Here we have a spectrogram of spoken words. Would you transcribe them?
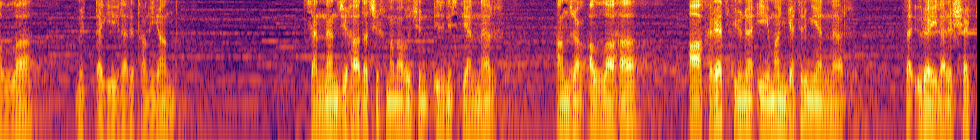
Allah, müttəqiləri tanıyandır. Səndən cihada çıxmamaq üçün izin istəyənlər ancaq Allaha, axirət gününə iman gətirməyənlər və ürəkləri şək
